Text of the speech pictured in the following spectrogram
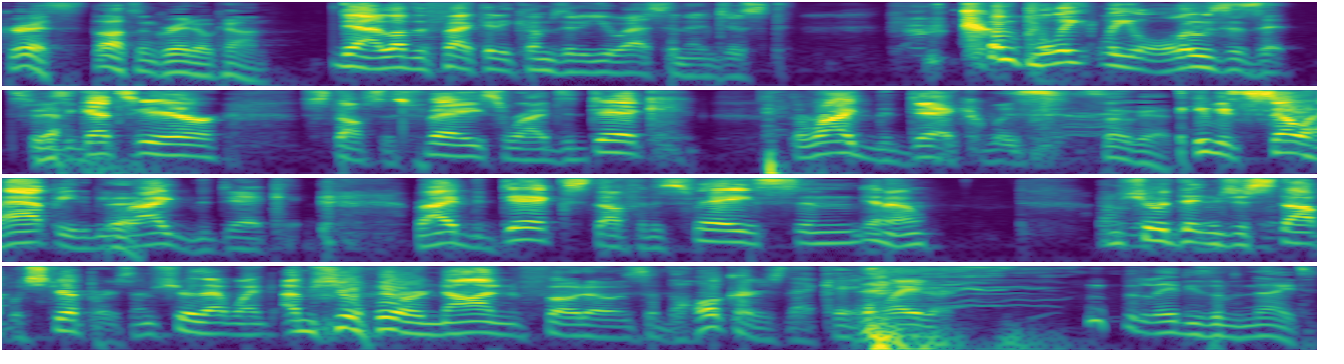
Chris, thoughts on Great O-Khan? Yeah, I love the fact that he comes to the U.S. and then just completely loses it. As soon as he gets here, stuffs his face, rides a dick. The riding the dick was So good. he was so happy to be Yeah. riding the dick, riding the dick, stuff in his face, and you know, I'm sure it didn't just stop with strippers. I'm sure that went. I'm sure there were non photos of the hookers that came later. the ladies of the night.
